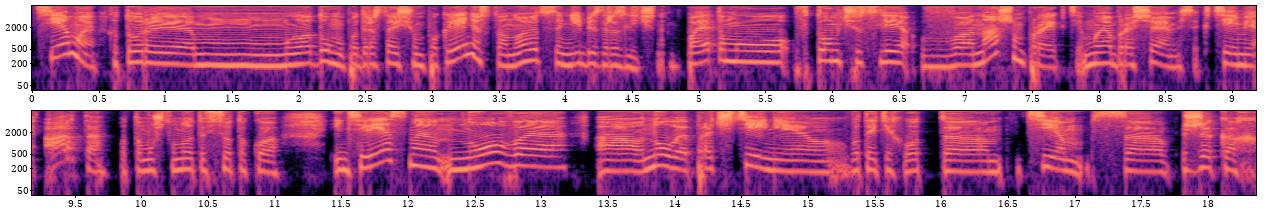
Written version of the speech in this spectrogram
темы, которые молодому подрастающему поколению становятся не безразличны. Поэтому в том числе в нашем проекте мы обращаемся к теме арта, потому что ну это все такое интересное, новое, а, новое прочтение вот этих вот а, тем с ЖКХ,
